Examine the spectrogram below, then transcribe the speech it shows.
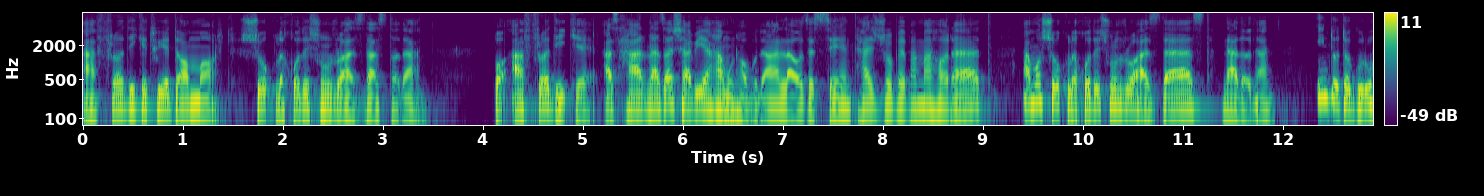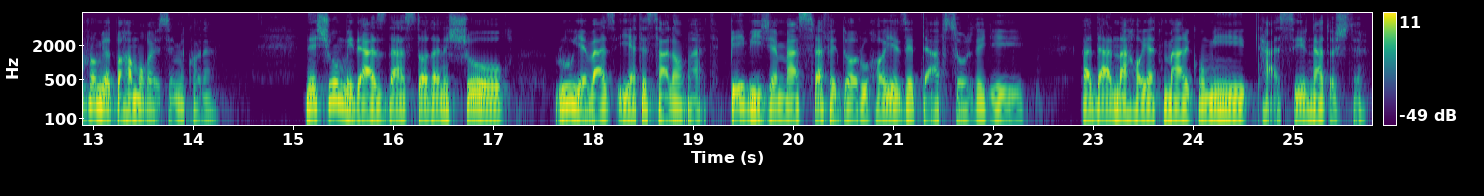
افرادی که توی دانمارک شغل خودشون رو از دست دادن. با افرادی که از هر نظر شبیه همونها بودن لحاظ سن، تجربه و مهارت اما شغل خودشون رو از دست ندادن. این دوتا گروه رو میاد با هم مقایسه می‌کنه. نشون میده از دست دادن شغل روی وضعیت سلامت به ویژه مصرف داروهای ضد افسردگی و در نهایت مرگ و تأثیر نداشته.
